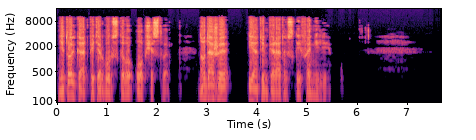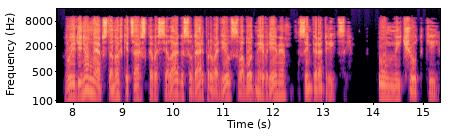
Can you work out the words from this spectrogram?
не только от петербургского общества, но даже и от императорской фамилии. В уединенной обстановке царского села государь проводил свободное время с императрицей. Умный, чуткий,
